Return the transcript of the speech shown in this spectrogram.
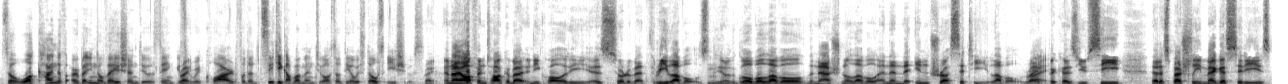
So, what kind of urban innovation do you think is Right. required for the city government to also deal with those issues? Right. And I often talk about inequality as sort of at three levels you know, mm-hmm. the global level, the national level, and then the intra city level, right? Right. Because you see that especially mega cities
